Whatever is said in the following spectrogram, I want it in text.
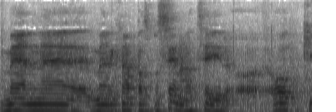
Men, eh, men knappast på senare tid. Och och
